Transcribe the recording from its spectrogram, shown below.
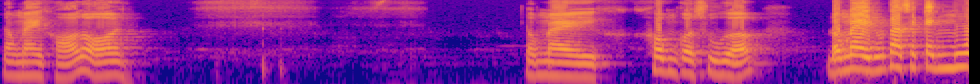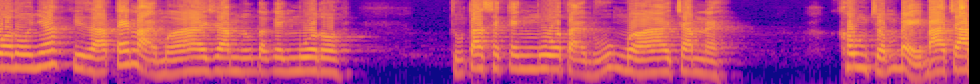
Đồng này khó rồi. đồng này không có xu hướng. Đồng này chúng ta sẽ canh mua thôi nhé khi giá test lại M200 chúng ta canh mua thôi. Chúng ta sẽ canh mua tại vùng M200 này. 0.7300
